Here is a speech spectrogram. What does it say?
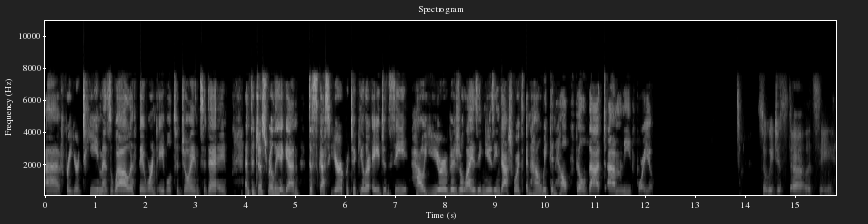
uh, for your team as well if they weren't able to join today. And to just really, again, discuss your particular agency, how you're visualizing using dashboards, and how we can help fill that um, need for you. So we just, uh, let's see.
